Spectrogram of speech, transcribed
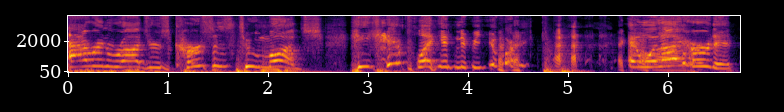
Aaron Rodgers curses too much. He can't play in New York. and when I heard it,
